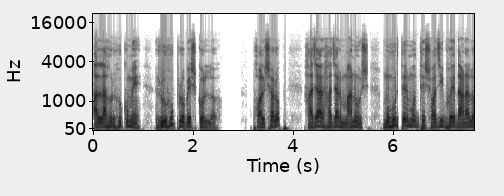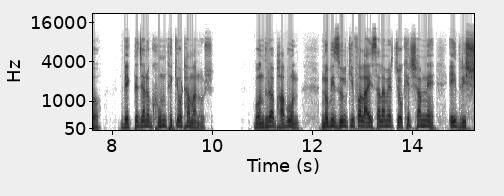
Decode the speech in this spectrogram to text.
আল্লাহর হুকুমে রুহু প্রবেশ করল। ফলস্বরূপ, হাজার হাজার মানুষ মুহূর্তের মধ্যে সজীব হয়ে দাঁড়াল, দেখতে যেন ঘুম থেকে ওঠা মানুষ। বন্ধুরা, ভাবুন, নবী জুলকিফল আইসালামের চোখের সামনে এই দৃশ্য।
